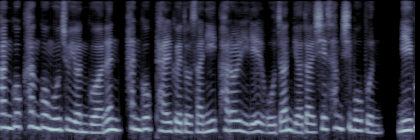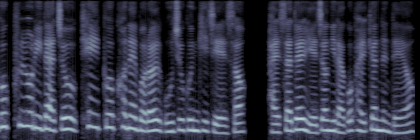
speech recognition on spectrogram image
한국항공우주연구원은 한국 달 궤도선이 8월 1일 오전 8시 35분 미국 플로리다주 케이프 커네버럴 우주군 기지에서 발사될 예정이라고 밝혔는데요.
